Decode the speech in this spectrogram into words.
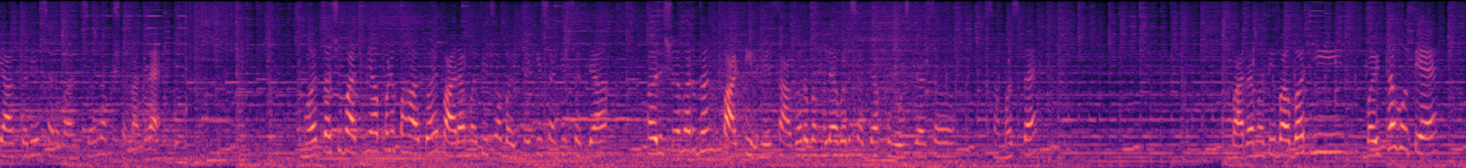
याकडे सर्वांचं लक्ष लागलं आहे. महत्वाची बातमी आपण पाहतोय. बारामतीच्या बैठकीसाठी सध्या हर्षवर्धन पाटील हे सागर बंगल्यावर सध्या पोहोचल्याचं समजत आहे. बारामतीबाबत ही बैठक होते आहे.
